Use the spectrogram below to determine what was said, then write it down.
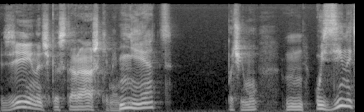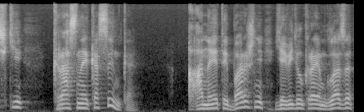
Зиночка Старашкина. Нет. Почему? У Зиночки красная косынка. А на этой барышне я видел краем глаза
